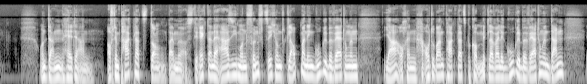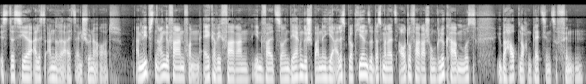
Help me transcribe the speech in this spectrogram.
Und dann hält er an. Auf dem Parkplatz Dong bei Mörs, direkt an der A57 und glaubt man den Google-Bewertungen, ja, auch ein Autobahnparkplatz bekommt mittlerweile Google-Bewertungen, dann ist das hier alles andere als ein schöner Ort. Am liebsten angefahren von Lkw-Fahrern. Jedenfalls sollen deren Gespanne hier alles blockieren, sodass man als Autofahrer schon Glück haben muss, überhaupt noch ein Plätzchen zu finden.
